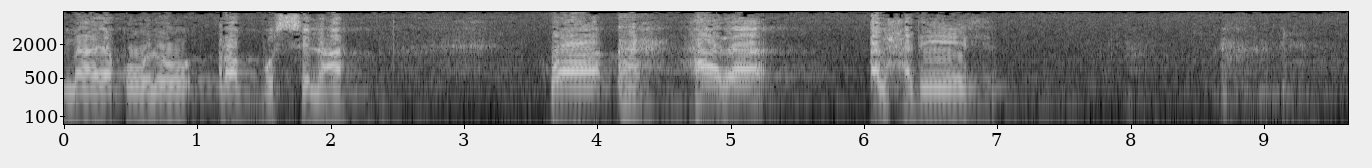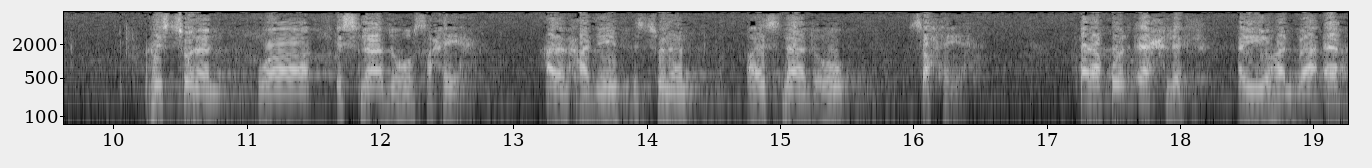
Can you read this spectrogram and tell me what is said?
ما يقول رب السلعة. وهذا الحديث في السنن وإسناده صحيح. هذا الحديث في السنن وإسناده صحيح. فنقول احلف أيها البائع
